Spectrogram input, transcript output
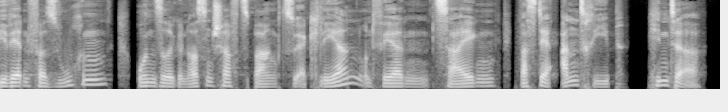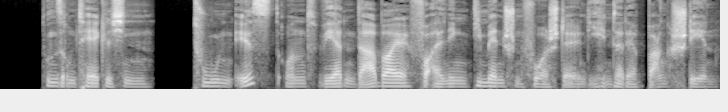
Wir werden versuchen, unsere Genossenschaftsbank zu erklären und werden zeigen, was der Antrieb hinter unserem täglichen Tun ist und werden dabei vor allen Dingen die Menschen vorstellen, die hinter der Bank stehen.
